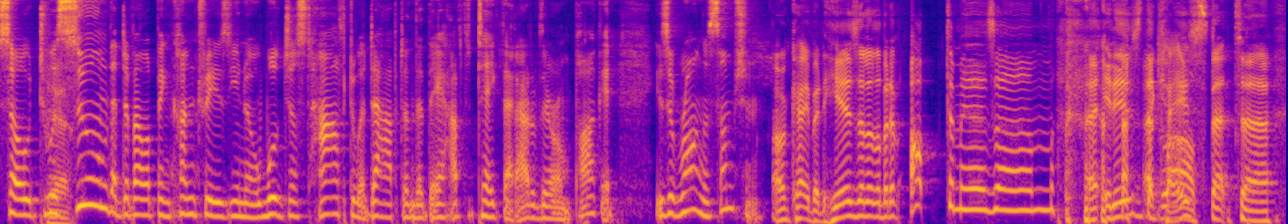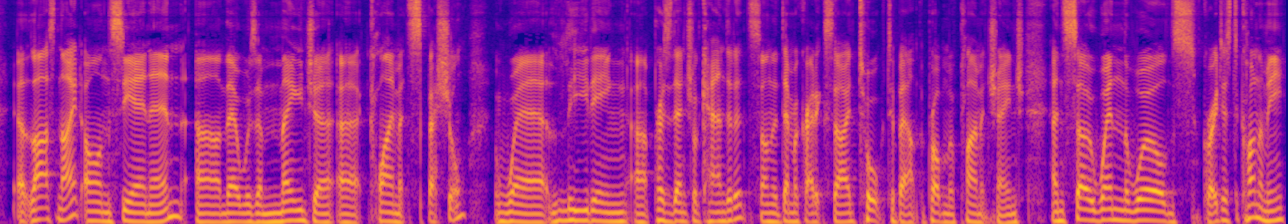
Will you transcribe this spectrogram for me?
So to assume that developing countries, you know, will just have to adapt and that they have to take that out of their own pocket is a wrong assumption. Okay, but here's a little bit of oh, optimism. Uh, it is the case last. that uh, last night on CNN, uh, there was a major uh, climate special where leading uh, presidential candidates on the Democratic side talked about the problem of climate change. And so when the world's greatest economy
